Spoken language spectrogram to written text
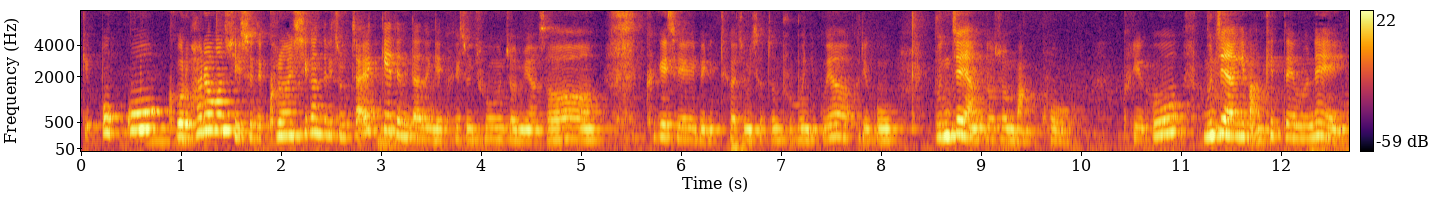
이렇게 뽑고 그걸 활용할 수 있었는데 그런 시간들이 좀 짧게 된다는 게 그게 좀 좋은 점이어서 그게 제일 메리트가 좀 있었던 부분이고요. 그리고 문제 양도 좀 많고 그리고 문제 양이 많기 때문에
